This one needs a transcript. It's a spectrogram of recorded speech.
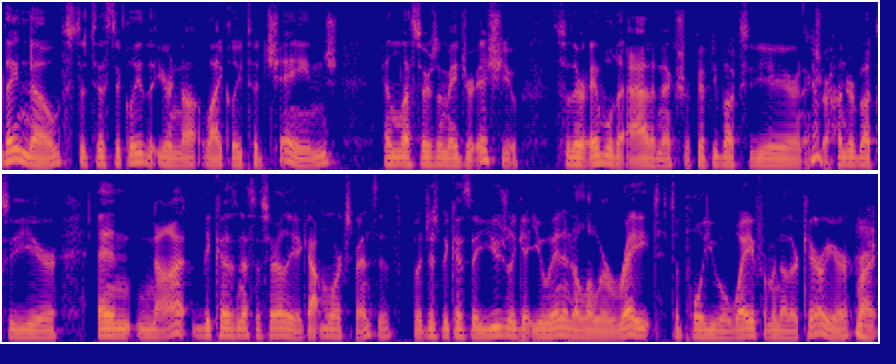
they know statistically that you're not likely to change unless there's a major issue. So they're able to add an extra 50 bucks a year, an extra 100 bucks a year, and not because necessarily it got more expensive, but just because they usually get you in at a lower rate to pull you away from another carrier. Right.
